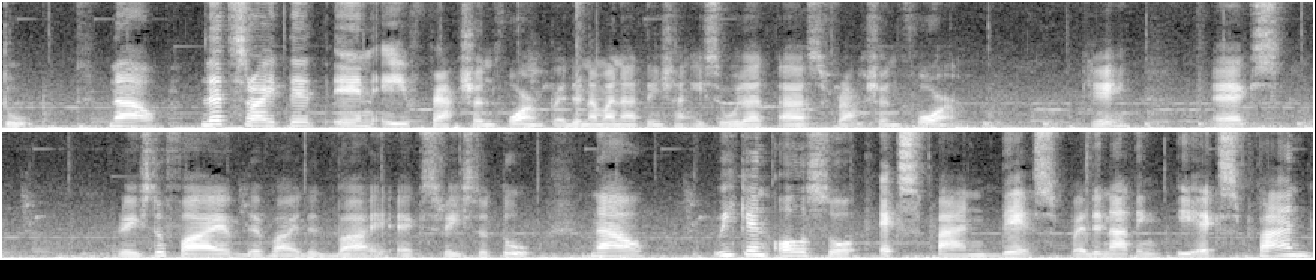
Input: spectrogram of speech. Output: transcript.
2. Now, let's write it in a fraction form. Pwede naman natin siyang isulat as fraction form. Okay? x raised to 5 divided by x raised to 2. Now, we can also expand this. Pwede nating i-expand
